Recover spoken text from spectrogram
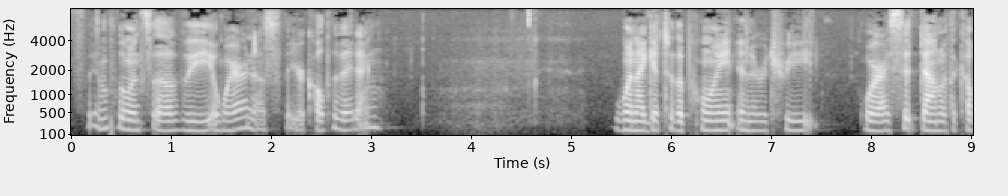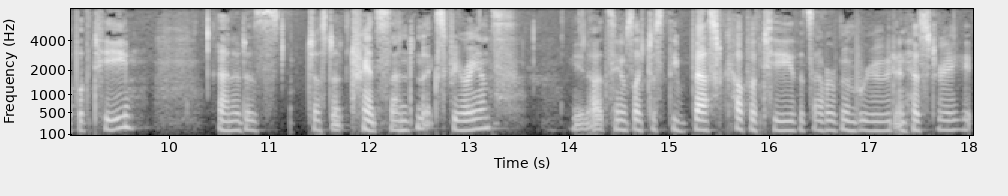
It's the influence of the awareness that you're cultivating. When I get to the point in a retreat where I sit down with a cup of tea and it is just a transcendent experience, you know, it seems like just the best cup of tea that's ever been brewed in history.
